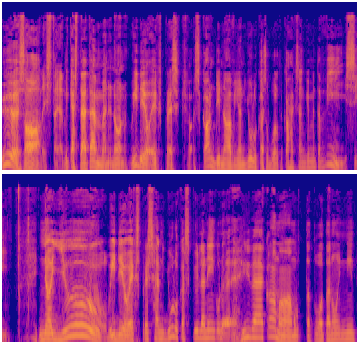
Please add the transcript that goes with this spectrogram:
Yösaalista. Ja mikäs tää tämmönen on? Video Express Skandinavian julkaisu vuodelta 85. No juu, Video Express hän julkaisi kyllä niin kuin eh, hyvää kamaa, mutta tuota noin niin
